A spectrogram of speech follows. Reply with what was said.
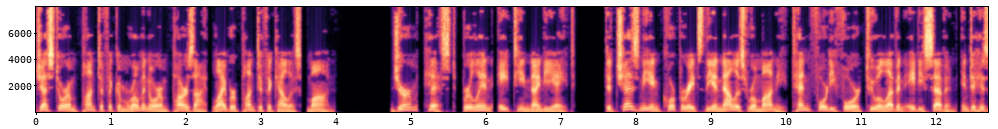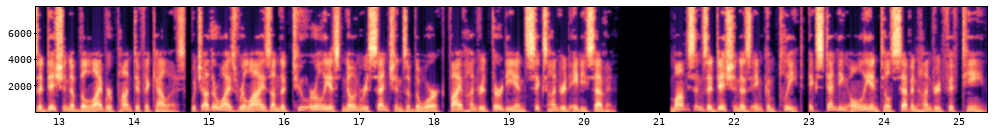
Gestorum Pontificum Romanorum Parsi, Liber Pontificalis, Mon. Germ, Hist, Berlin, 1898. Duchesne incorporates the Annales Romani 1044 into his edition of the Liber Pontificalis, which otherwise relies on the two earliest known recensions of the work 530 and 687. Mommsen's edition is incomplete, extending only until 715.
